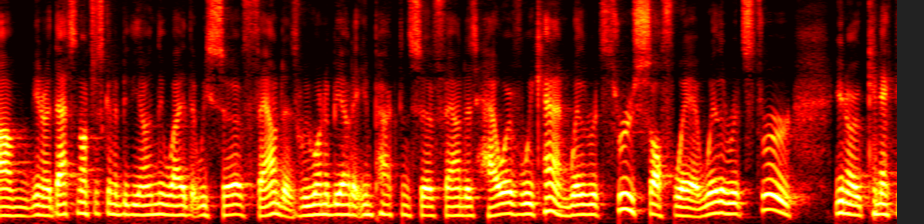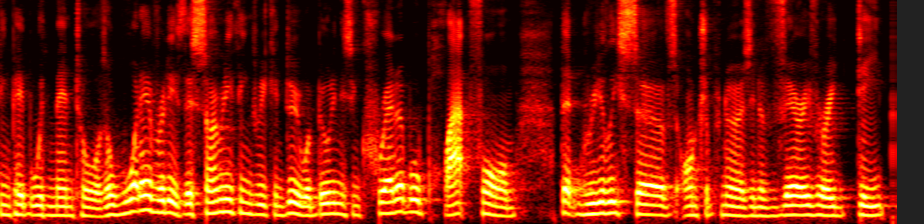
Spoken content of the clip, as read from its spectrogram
um, you know, that's not just going to be the only way that we serve founders. We want to be able to impact and serve founders however we can, whether it's through software, whether it's through, you know, connecting people with mentors or whatever it is. There's so many things we can do. We're building this incredible platform that really serves entrepreneurs in a very, very deep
